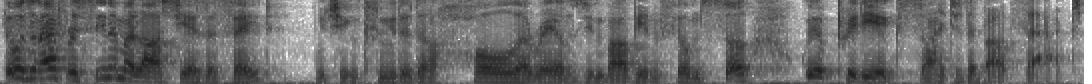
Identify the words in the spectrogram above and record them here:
There was an Afro cinema last year, as I said, which included a whole array of Zimbabwean films, so we're pretty excited about that.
